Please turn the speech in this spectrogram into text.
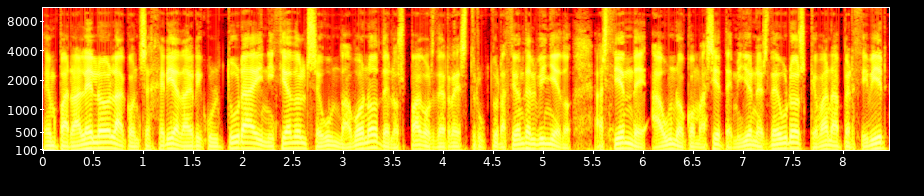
En paralelo, la Consejería de Agricultura ha iniciado el segundo abono de los pagos de reestructuración del viñedo. Asciende a 1,7 millones de euros que van a percibir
